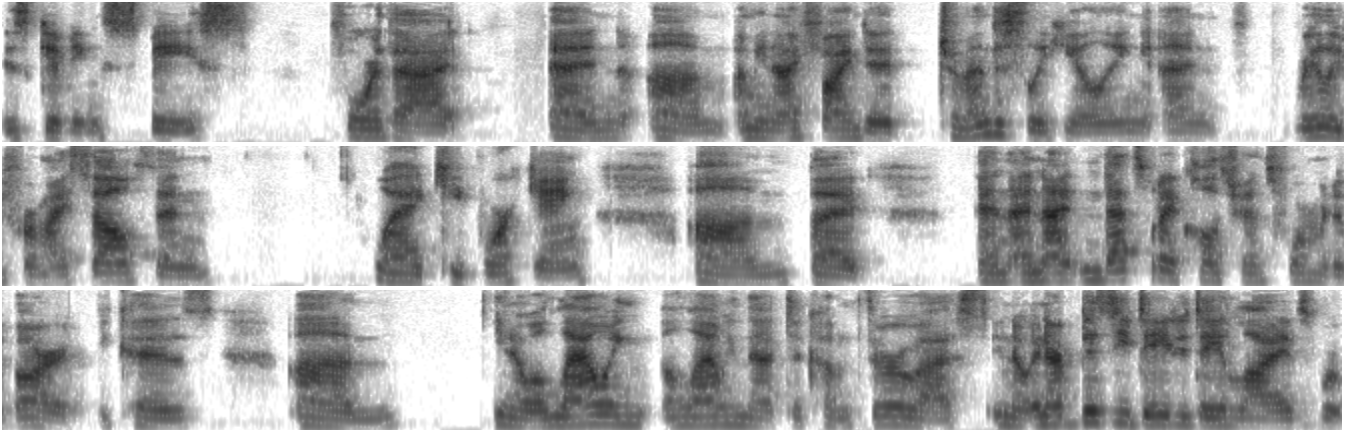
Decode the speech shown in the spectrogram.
is giving space for that. And um, i mean i find it tremendously healing and really for myself and why i keep working. Um, but and and, I, and that's what i call transformative art because um, you know allowing allowing that to come through us you know in our busy day-to-day lives where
